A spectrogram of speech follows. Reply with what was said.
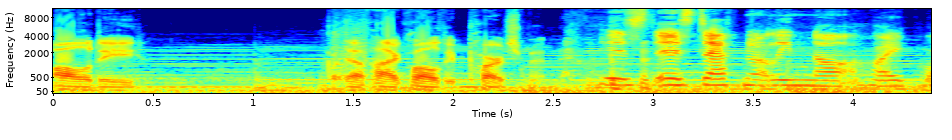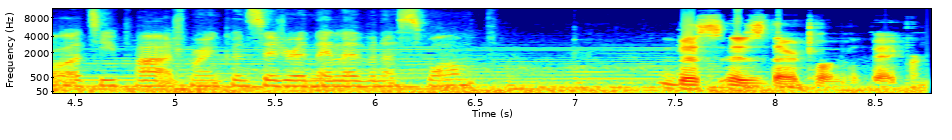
quality, that have high quality parchment. It's, it's definitely not high quality parchment considering they live in a swamp. This is their toilet paper.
